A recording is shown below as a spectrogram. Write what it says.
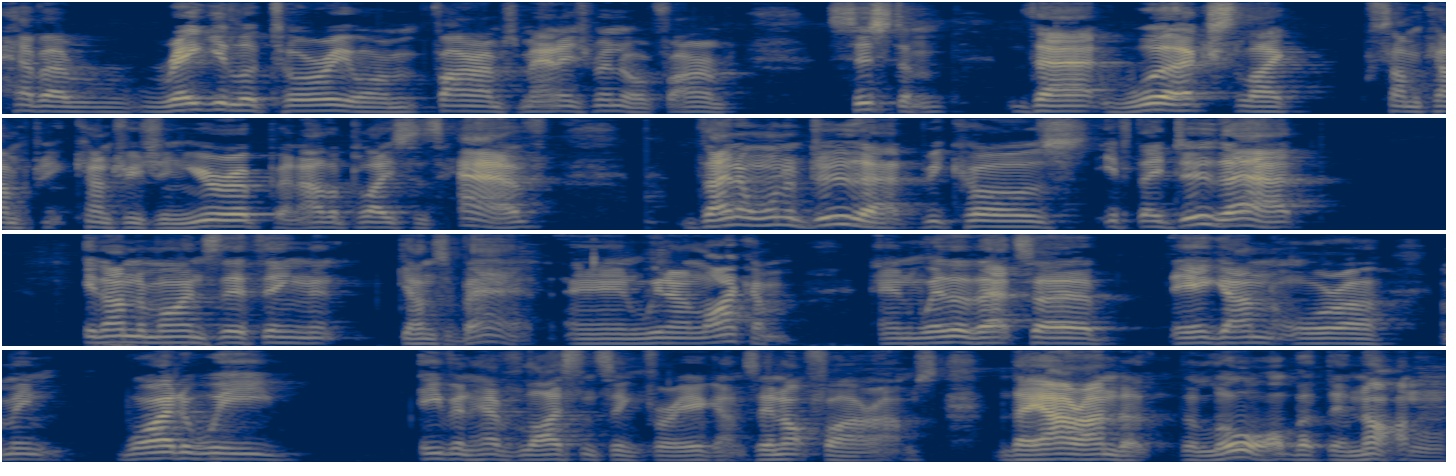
have a regulatory or firearms management or firearm system that works like some com- countries in Europe and other places have. They don't want to do that because if they do that, it undermines their thing that guns are bad and we don't like them. And whether that's a air gun or a, I mean, why do we even have licensing for air guns? They're not firearms. They are under the law, but they're not Mm.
